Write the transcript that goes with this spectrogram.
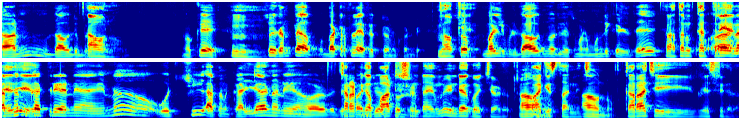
డాన్ దావుద్ అవును. ఓకే. సో ఇదంతా బటర్ఫ్లై ఎఫెక్ట్ అనుకోండి. సో మళ్ళీ ఇప్పుడు దావుద్ వదిలేసి మనం ముందుకెళ్తే రతన్ కత్రి అనేది ఖత్రి అనే ఆయన వచ్చి అతను కళ్యాణ్ అనే వాడి దగ్గర కరెక్ట్గా పనిచేస్తున్నాడు. పార్టిషన్ టైంలో ఇండియాకి వచ్చాడు పాకిస్తాన్ అవును. కరాచీ బేస్డ్ కదా.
